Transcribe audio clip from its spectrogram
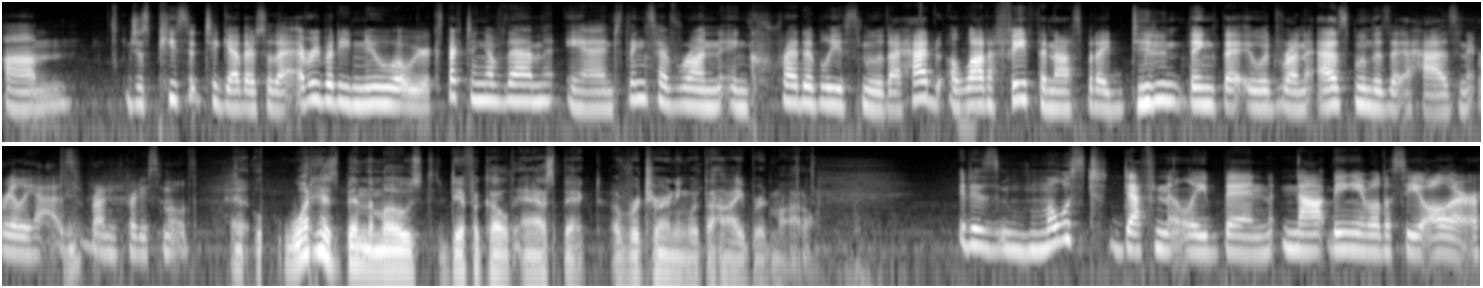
um, just piece it together so that everybody knew what we were expecting of them, and things have run incredibly smooth. I had a lot of faith in us, but I didn't think that it would run as smooth as it has, and it really has run pretty smooth. And what has been the most difficult aspect of returning with the hybrid model? It has most definitely been not being able to see all our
